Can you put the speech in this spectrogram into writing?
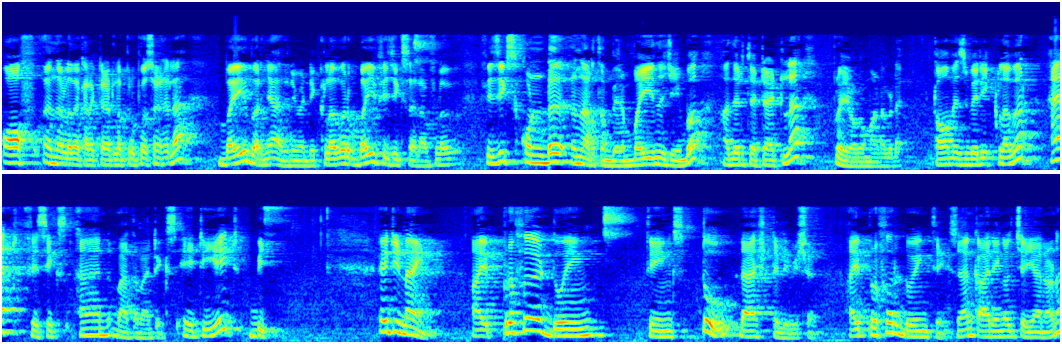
ഓഫ് എന്നുള്ളത് കറക്റ്റ് ആയിട്ടുള്ള പ്രിപ്പോസിഷൻ അല്ല. ബൈ പറഞ്ഞാൽ അതിന് വേണ്ടി ക്ലവർ ബൈ ഫിസിക്സ് അല്ല. ഫിസിക്സ് കൊണ്ട് എന്നർത്ഥം വരും. ബൈ എന്ന് ചെയ്യുമ്പോൾ അതൊരു തെറ്റായിട്ടുള്ള പ്രയോഗമാണ് ഇവിടെ. Tom is very clever at physics and mathematics eighty eight B eighty nine I prefer doing things to dash television I prefer doing things ഞാൻ കാര്യങ്ങൾ ചെയ്യാനാണ്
